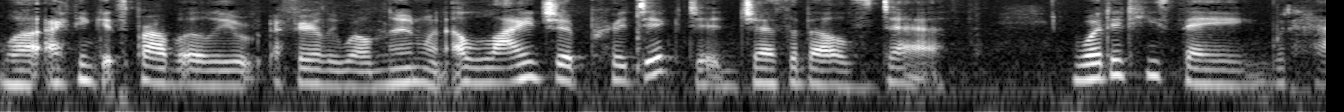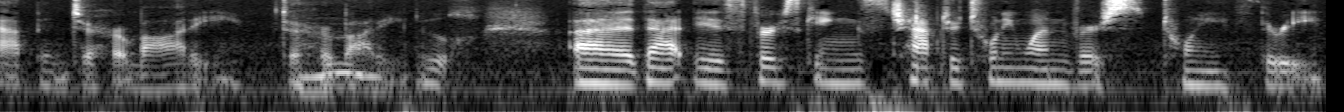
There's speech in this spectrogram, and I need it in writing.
well, I think it's probably a fairly well known one. Elijah predicted Jezebel's death. What did he say would happen to her body? To her Mm. body. Ugh. Uh, that is 1 Kings chapter 21, verse 23.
